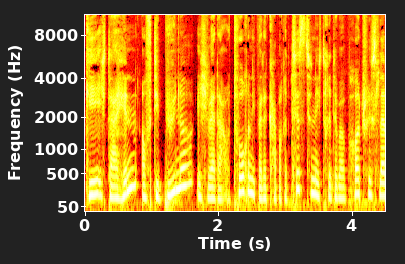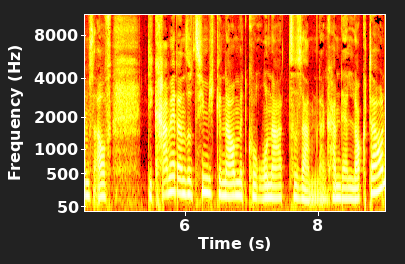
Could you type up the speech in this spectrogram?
gehe ich dahin auf die Bühne, ich werde Autorin, ich werde Kabarettistin, ich trete bei Poetry Slams auf, die kam ja dann so ziemlich genau mit Corona zusammen. Dann kam der Lockdown.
